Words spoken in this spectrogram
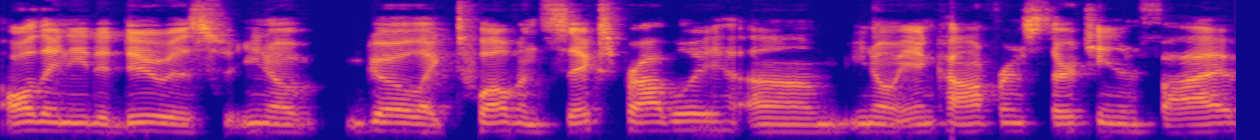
All they need to do is, you know, go like 12 and 6 probably, um, you know, in conference 13 and 5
